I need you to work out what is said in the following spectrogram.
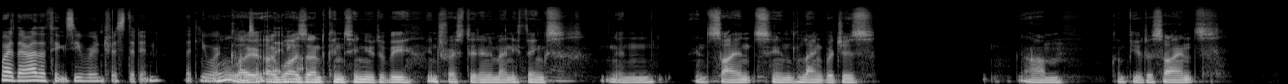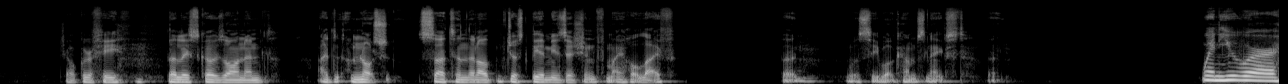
Were there other things you were interested in that you were Well, I, I was on? and continue to be interested in many things in in science, in languages, um, computer science, geography. The list goes on, and I, am not sh- certain that I'll just be a musician for my whole life. But we'll see what comes next. But When you were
